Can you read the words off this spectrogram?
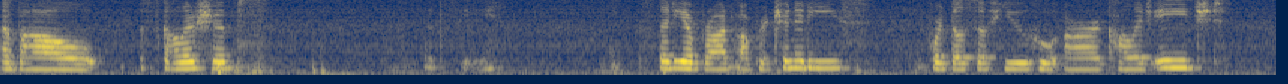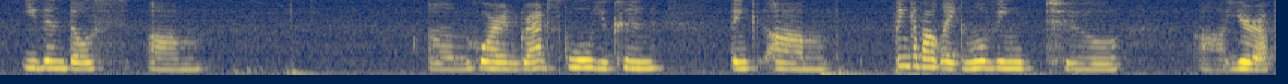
about scholarships. Let's see. Study abroad opportunities for those of you who are college aged, even those um, um, who are in grad school, you can think um, think about like moving to uh, Europe,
